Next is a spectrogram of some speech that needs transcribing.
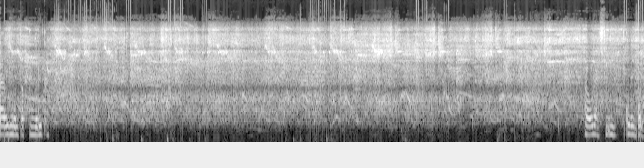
a los montapúblicos Ahora sí, curen todo.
